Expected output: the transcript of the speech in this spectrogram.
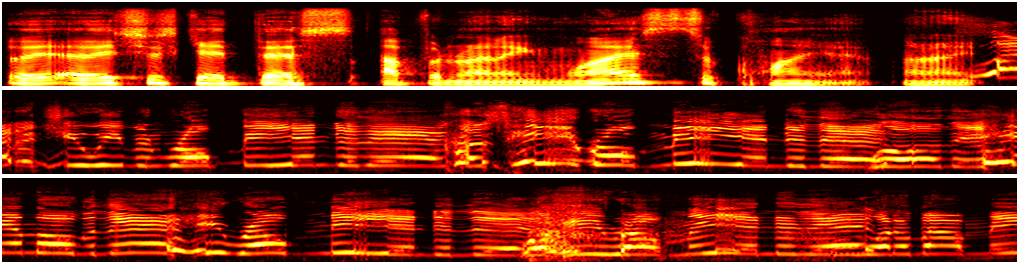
let- Let's just get this up and running. Why is it so quiet? All right. Why did you even rope me into this? Cause he wrote me into this. Well, the, him over there, he wrote me into this. Well, he wrote me into this. what about me?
